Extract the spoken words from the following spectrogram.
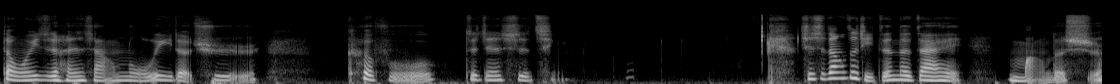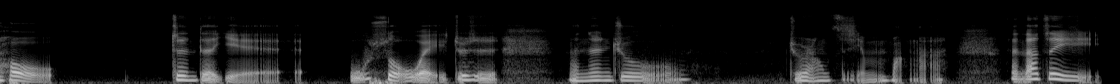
但我一直很想努力的去克服这件事情。其实，当自己真的在忙的时候，真的也无所谓，就是反正就就让自己忙啊。等到自己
